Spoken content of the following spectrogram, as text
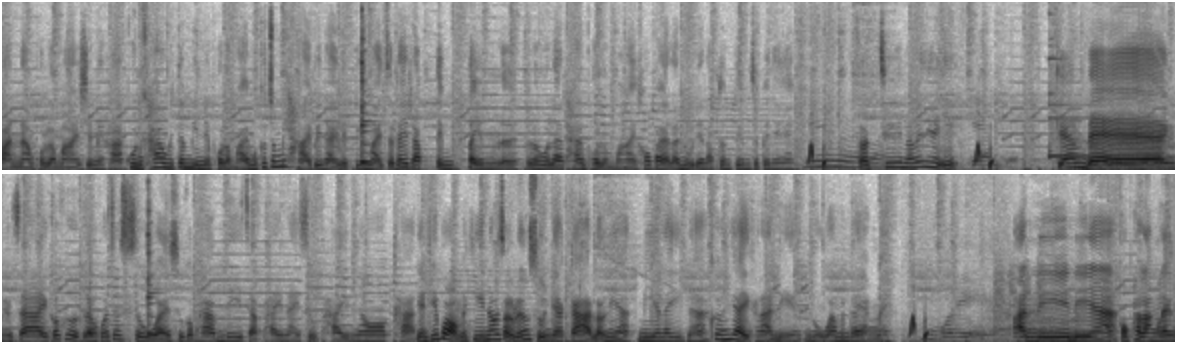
ปั่นน้ำผลไม้ใช่ไหมคะ คุณค่าวิตามินในผลไม้มันก็จะไม่หายไปไหนเลยปีใหม่จะได้รับเต็มๆเลย แล้วเวลาทานผลไม้เข้าไปแล้วหนูได้รับเต็มๆจะเป็นยังไง สดชื่นแล้วเป็นยังไงอีก แก้ม แดงใช่ก็คือเราก็จะสวยสุขภาพดีจากภายในสู่ภายนอกค่ะ อย่างที่บอกเมื่อกี้นอกจากเรื่องสุญญากาศแล้วเนี่ยมีอะไรอีกนะ เครื่องใหญ่ขนาดนี้หนูว่ามันแรงไหมอันนี้เนี่ยเขาพลังแรง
